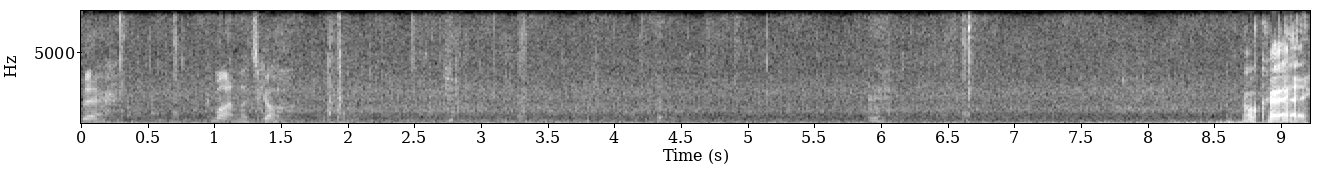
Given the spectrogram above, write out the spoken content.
There. Come on, let's go. Okay.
